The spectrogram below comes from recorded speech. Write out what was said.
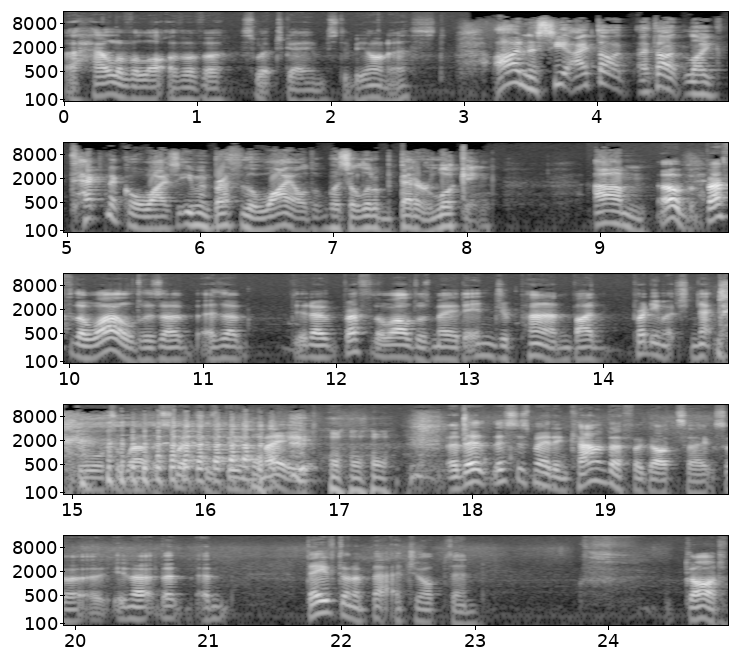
a hell of a lot of other Switch games, to be honest. Ah, and see, I thought, I thought, like technical wise, even Breath of the Wild was a little bit better looking. Um, Oh, but Breath of the Wild was a is a you know Breath of the Wild was made in Japan by pretty much next door to where the Switch was being made. Uh, thi- this is made in Canada for God's sake. So uh, you know that, and they've done a better job than God.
